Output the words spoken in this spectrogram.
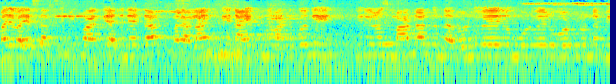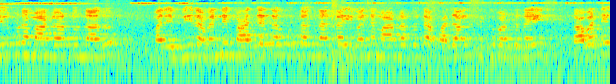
మరి వైఎస్ఆర్సీపీ పార్టీ అధినేత మరి అలాంటి నాయకుడిని పట్టుకొని మీరు ఈరోజు మాట్లాడుతున్నారు. రెండు వేలు మూడు వేలు ఓట్లు ఉన్న మీరు కూడా మాట్లాడుతున్నారు. మరి మీరు అవన్నీ బాధ్యత కృతజ్ఞత ఇవన్నీ మాట్లాడుతుంటే ఆ ప్రజలు సిగ్గుపడుతున్నాయి. కాబట్టి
